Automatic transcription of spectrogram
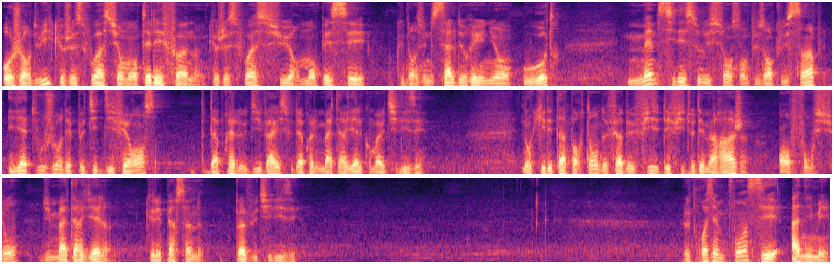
Aujourd'hui, que je sois sur mon téléphone, que je sois sur mon PC, que dans une salle de réunion ou autre, même si les solutions sont de plus en plus simples, il y a toujours des petites différences d'après le device ou d'après le matériel qu'on va utiliser. Donc il est important de faire des fiches, de démarrage en fonction du matériel que les personnes peuvent utiliser. Le troisième point, c'est animer.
